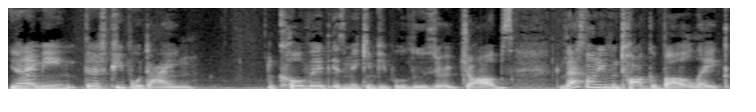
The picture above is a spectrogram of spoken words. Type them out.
you know what I mean? There's people dying. COVID is making people lose their jobs. Let's not even talk about like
